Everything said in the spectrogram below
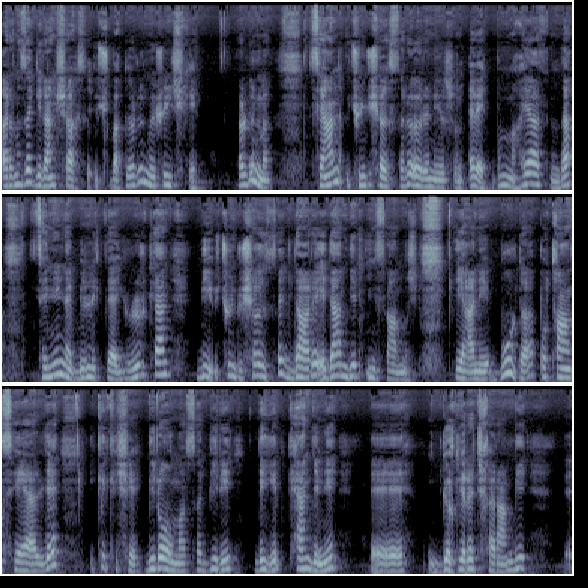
aranıza giren şahsı, üç, bak gördün mü şu ilişki, gördün mü? Sen üçüncü şahısları öğreniyorsun. Evet bunun hayatında seninle birlikte yürürken bir üçüncü şahısı idare eden bir insanmış. Yani burada potansiyelde iki kişi biri olmasa biri değil kendini e, göklere çıkaran bir e,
